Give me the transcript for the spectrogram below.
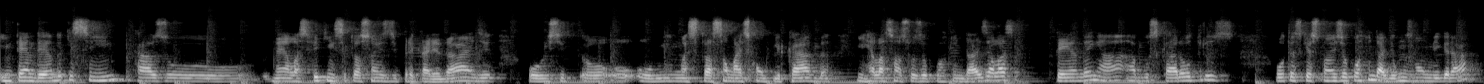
Entendendo que sim, caso né, elas fiquem em situações de precariedade ou, ou, ou, em uma situação mais complicada em relação às suas oportunidades, elas tendem a, a buscar outros, outras questões de oportunidade. Uns vão migrar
